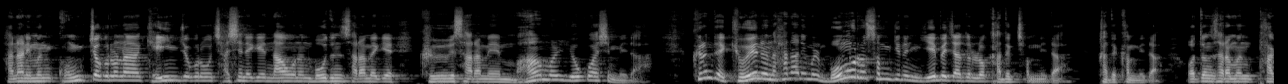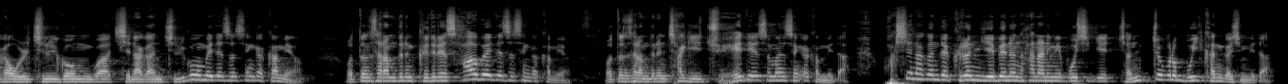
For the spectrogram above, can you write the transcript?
하나님은 공적으로나 개인적으로 자신에게 나오는 모든 사람에게 그 사람의 마음을 요구하십니다. 그런데 교회는 하나님을 몸으로 섬기는 예배자들로 가득 찹니다. 가득합니다. 어떤 사람은 다가올 즐거움과 지나간 즐거움에 대해서 생각하며 어떤 사람들은 그들의 사업에 대해서 생각하며 어떤 사람들은 자기 죄에 대해서만 생각합니다. 확신하건대 그런 예배는 하나님이 보시기에 전적으로 무익한 것입니다.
